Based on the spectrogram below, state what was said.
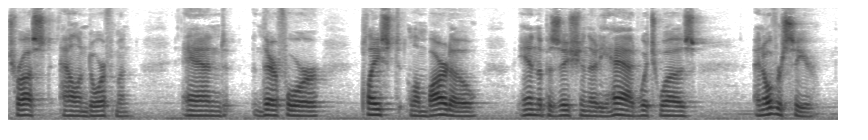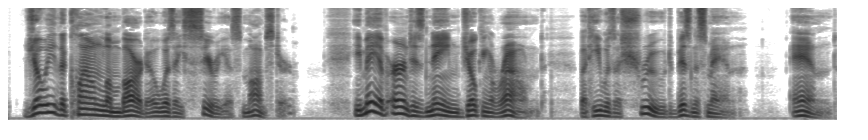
trust Allen Dorfman and therefore placed Lombardo in the position that he had, which was an overseer. Joey the Clown Lombardo was a serious mobster. He may have earned his name joking around, but he was a shrewd businessman and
